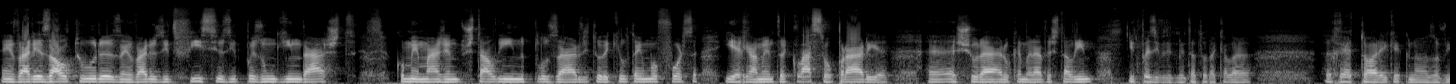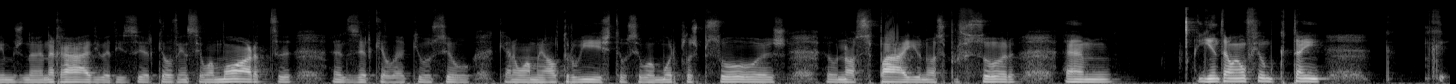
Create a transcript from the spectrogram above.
em várias alturas, em vários edifícios, e depois um guindaste com uma imagem do Stalin pelos ares, e tudo aquilo tem uma força, e é realmente a classe operária a, a chorar, o camarada Stalin, e depois, evidentemente, há toda aquela a retórica que nós ouvimos na, na, rádio a dizer que ele venceu a morte, a dizer que ele que o seu que era um homem altruísta, o seu amor pelas pessoas, o nosso pai, o nosso professor. Um, e então é um filme que tem que,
